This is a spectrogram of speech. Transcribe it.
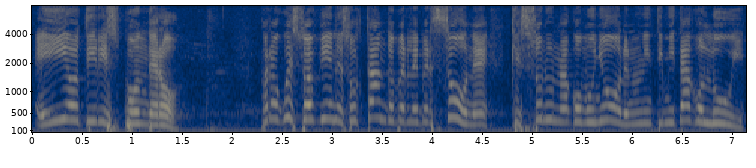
e io ti risponderò. Però questo avviene soltanto per le persone che sono in una comunione, in un'intimità con Lui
